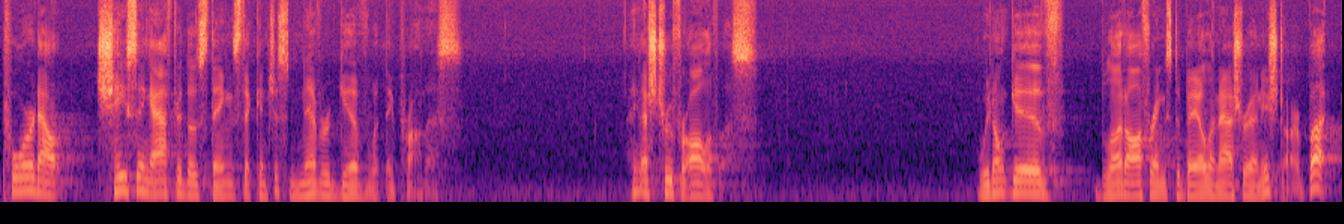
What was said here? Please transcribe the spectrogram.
poured out, chasing after those things that can just never give what they promise. I think that's true for all of us. We don't give blood offerings to Baal and Asherah and Ishtar, but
